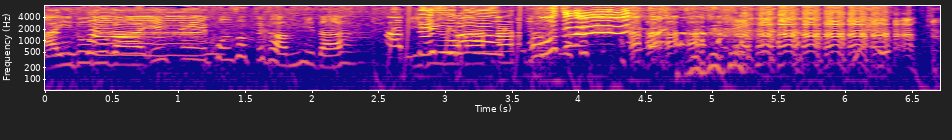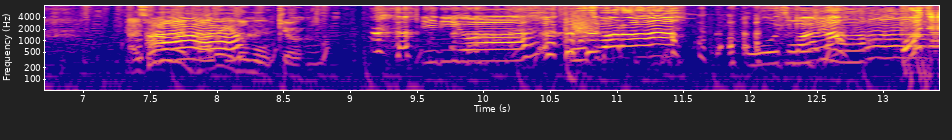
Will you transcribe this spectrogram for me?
아이돌과 1대1 콘서트 갑니다. 안돼 이리 싫어요. 와. 오지 아니 소범의 반응이 너무 웃겨 이리 와. 마. 오지 마라. 오지 말라. 오지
